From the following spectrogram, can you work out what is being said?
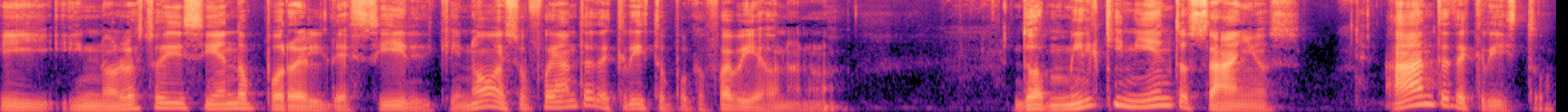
y, no lo estoy diciendo por el decir que no, eso fue antes de Cristo porque fue viejo, no, no, no. 2500 años antes de Cristo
